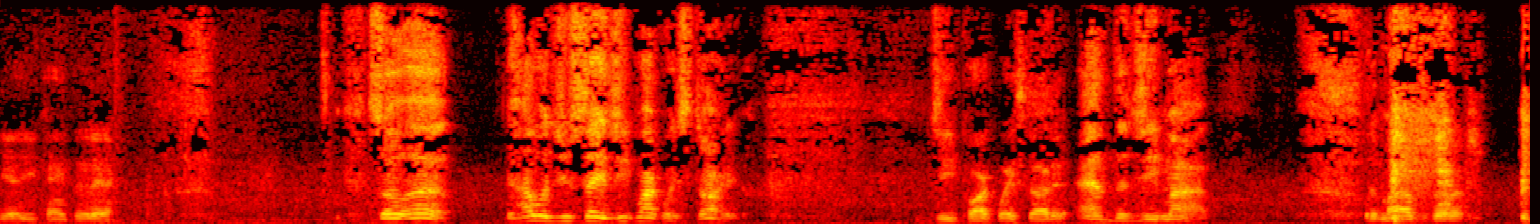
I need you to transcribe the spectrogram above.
Yeah, you came through there. So uh how would you say G Parkway started G Parkway started. as the G mob? The mob store.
